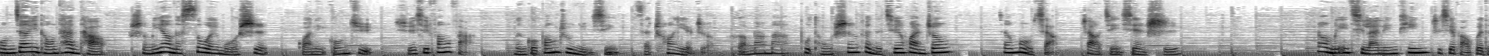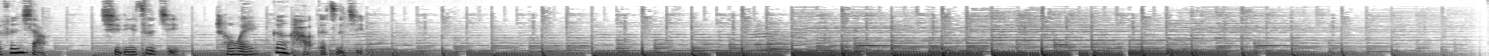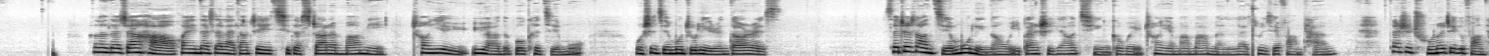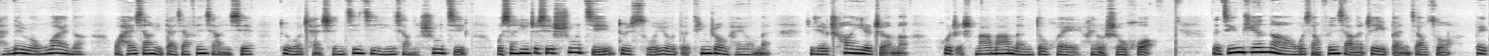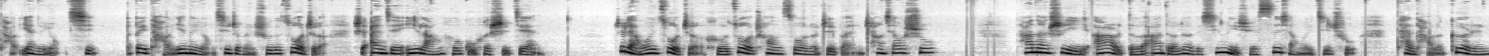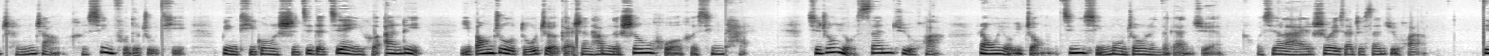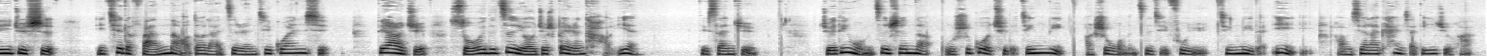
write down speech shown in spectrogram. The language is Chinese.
我们将一同探讨什么样的思维模式、管理工具、学习方法。能够帮助女性在创业者和妈妈不同身份的切换中，将梦想照进现实。让我们一起来聆听这些宝贵的分享，启迪自己，成为更好的自己。Hello，大家好，欢迎大家来到这一期的 Start a Mommy。创业与育儿的播客节目，我是节目主理人 Doris。在这档节目里呢，我一般是邀请各位创业妈妈们来做一些访谈。但是除了这个访谈内容外呢，我还想与大家分享一些对我产生积极影响的书籍。我相信这些书籍对所有的听众朋友们、这些创业者们或者是妈妈们都会很有收获。那今天呢，我想分享的这一本叫做《被讨厌的勇气》。《被讨厌的勇气》这本书的作者是岸见一郎和古贺实践，这两位作者合作创作了这本畅销书。他呢是以阿尔德阿德勒的心理学思想为基础，探讨了个人成长和幸福的主题，并提供了实际的建议和案例，以帮助读者改善他们的生活和心态。其中有三句话让我有一种惊醒梦中人的感觉。我先来说一下这三句话。第一句是。一切的烦恼都来自人际关系。第二句，所谓的自由就是被人讨厌。第三句，决定我们自身的不是过去的经历，而是我们自己赋予经历的意义。好，我们先来看一下第一句话：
